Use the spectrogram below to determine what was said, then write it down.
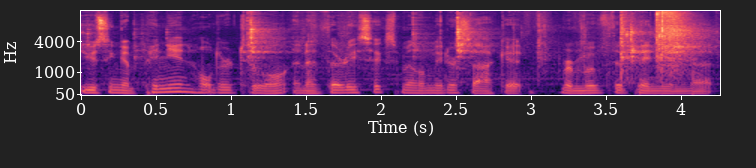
Using a pinion holder tool and a 36 millimeter socket, remove the pinion nut.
